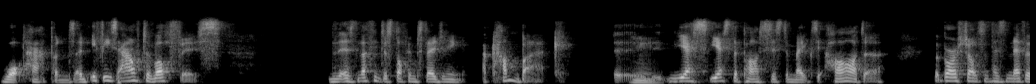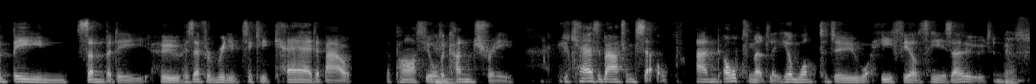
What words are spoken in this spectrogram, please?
what happens. And if he's out of office, there's nothing to stop him staging a comeback. Mm. Yes, yes, the party system makes it harder, but Boris Johnson has never been somebody who has ever really particularly cared about the party or mm. the hmm. country. He cares about himself, and ultimately, he'll want to do what he feels he is owed. And yes.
